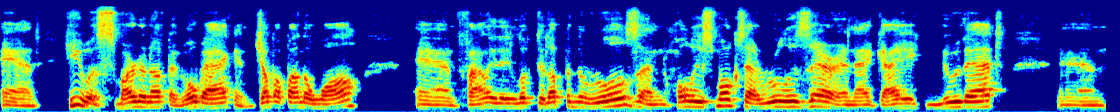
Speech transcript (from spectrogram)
and he was smart enough to go back and jump up on the wall. And finally, they looked it up in the rules, and holy smokes, that rule is there. And that guy knew that, and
